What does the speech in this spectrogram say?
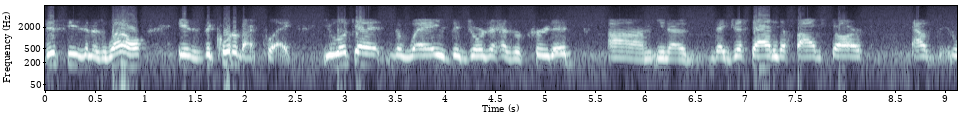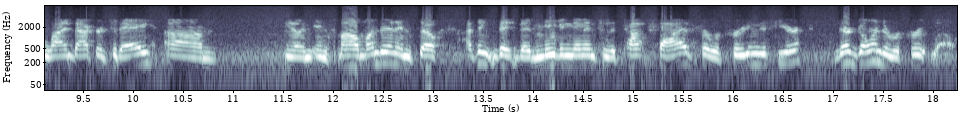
this season as well, is the quarterback play. You look at the ways that Georgia has recruited. Um, you know, they just added a five-star out linebacker today. Um, you know, in, in Smael Mondon, and so I think that, that moving them into the top five for recruiting this year, they're going to recruit well.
